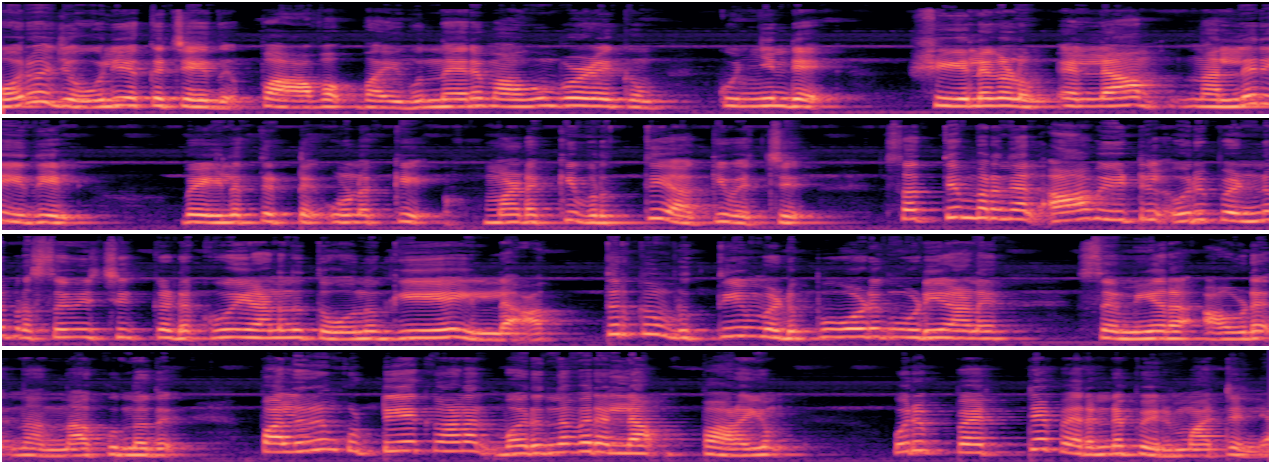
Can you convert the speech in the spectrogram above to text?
ഓരോ ജോലിയൊക്കെ ചെയ്ത് പാവം വൈകുന്നേരമാകുമ്പോഴേക്കും കുഞ്ഞിന്റെ ശീലകളും എല്ലാം നല്ല രീതിയിൽ വെയിലത്തിട്ട് ഉണക്കി മടക്കി വൃത്തിയാക്കി വെച്ച്. സത്യം പറഞ്ഞാൽ ആ വീട്ടിൽ ഒരു പെണ്ണ് പ്രസവിച്ച് കിടക്കുകയാണെന്ന് തോന്നുകയേ ഇല്ല അത്രക്കും വൃത്തിയും വെടുപ്പോടും കൂടിയാണ് സമീറ അവിടെ നന്നാക്കുന്നത്. പലരും കുട്ടിയെ കാണാൻ വരുന്നവരെല്ലാം പറയും ഒരു പെറ്റ പെരന്റെ പെരുമാറ്റമില്ല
